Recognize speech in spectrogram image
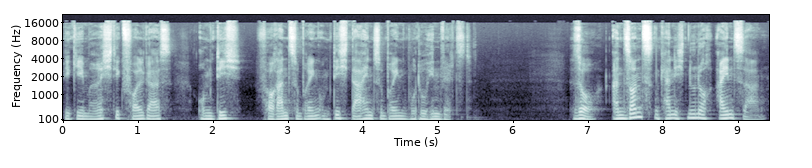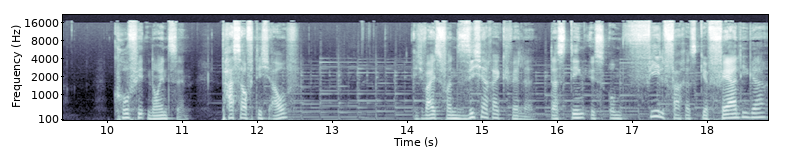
wir geben richtig Vollgas, um dich voranzubringen, um dich dahin zu bringen, wo du hin willst. So, ansonsten kann ich nur noch eins sagen. Covid-19, pass auf dich auf. Ich weiß von sicherer Quelle, das Ding ist um Vielfaches gefährlicher,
